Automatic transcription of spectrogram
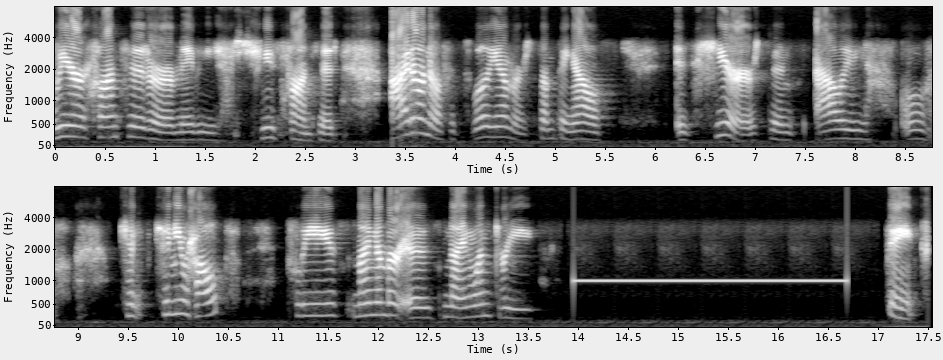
We're haunted, or maybe she's haunted. I don't know if it's William or something else is here since Allie. Oh, can can you help, please? My number is nine one three. Thanks.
